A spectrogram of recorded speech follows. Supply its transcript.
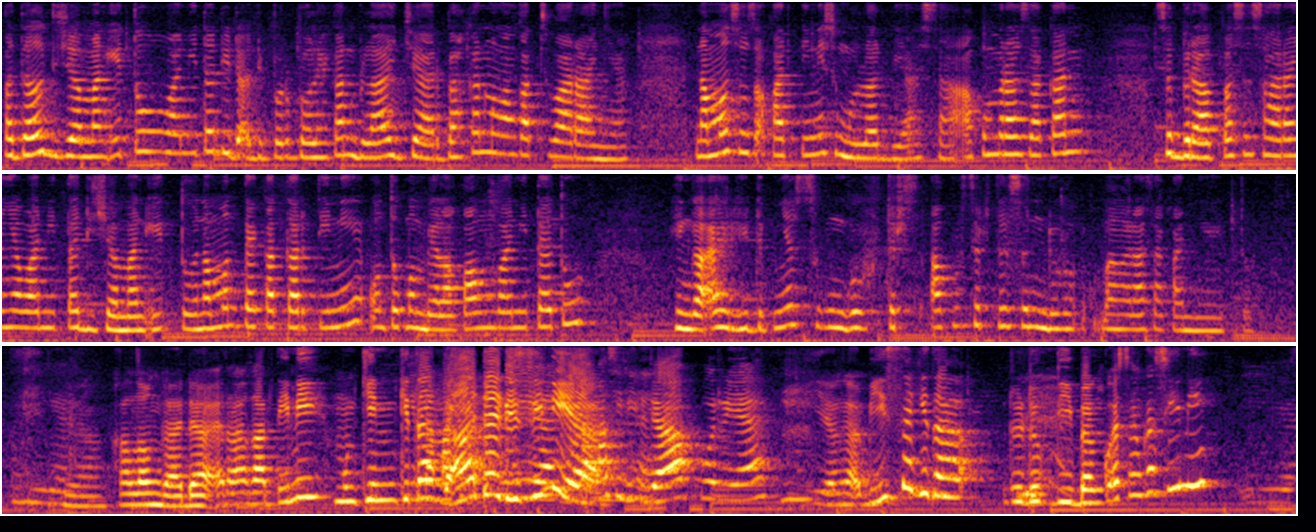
Padahal di zaman itu wanita tidak diperbolehkan belajar bahkan mengangkat suaranya. Namun sosok Kartini sungguh luar biasa. Aku merasakan seberapa sesaranya wanita di zaman itu. Namun tekad Kartini untuk membela kaum wanita itu hingga akhir hidupnya sungguh ters aku tersenduh merasakannya itu. Iya. Ya, kalau nggak ada RA Kartini, mungkin kita nggak ada di iya, sini kita ya. Masih di dapur ya. Ya nggak bisa kita duduk di bangku SMK sini. Iya.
